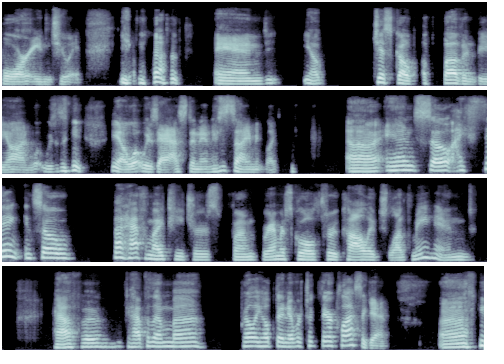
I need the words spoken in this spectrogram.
bore into it, and, you know, just go above and beyond what was, you know, what was asked in an assignment like, uh, and so I think, and so about half of my teachers from grammar school through college loved me, and half of half of them uh, probably hoped I never took their class again. Uh,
